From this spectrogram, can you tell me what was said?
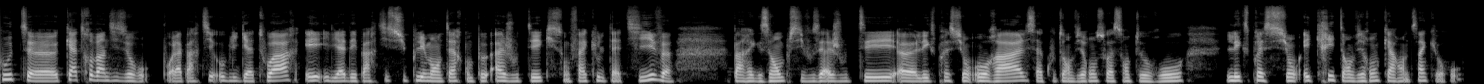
coûte euh, 90 euros pour la partie obligatoire et il y a des parties supplémentaires qu'on peut ajouter qui sont facultatives. Par exemple, si vous ajoutez euh, l'expression orale, ça coûte environ 60 euros. L'expression écrite environ 45 euros.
